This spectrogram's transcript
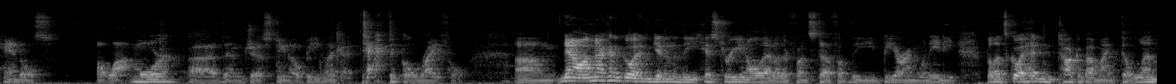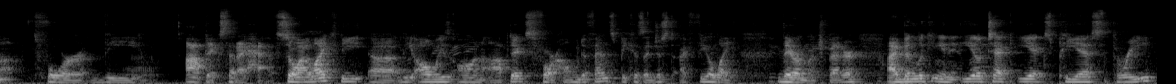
handles a lot more uh, than just you know being like a tactical rifle. Um, now, I'm not going to go ahead and get into the history and all that other fun stuff of the BRN 180, but let's go ahead and talk about my dilemma for the optics that I have. So I like the uh, the always on optics for home defense because I just I feel like they're much better. I've been looking at an EOTech EXPS 3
